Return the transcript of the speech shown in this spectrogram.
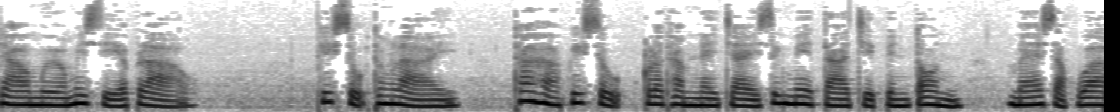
ชาวเมืองไม่เสียเปล่า ภิกษุทั้งหลาย ถ้าหากภิกษุกระทำในใจซึ่งเมตตาจิตเป็นต้น แม้สักว่า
